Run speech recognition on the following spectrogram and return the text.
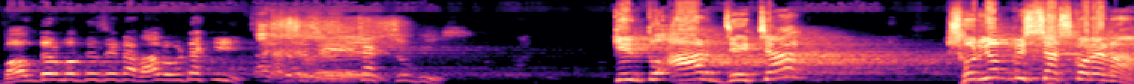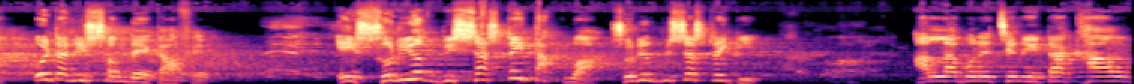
বাউলদের মধ্যে যেটা ভালো ওটা কি? চারশো বিশ। কিন্তু আর যেটা শরীয়ত বিশ্বাস করে না ওইটা নিঃসন্দেহে কাফের। এই শরীয়ত বিশ্বাসটাই তাকুয়া শরীয়ত বিশ্বাসটাই কি? আল্লাহ বলেছেন এটা খাও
